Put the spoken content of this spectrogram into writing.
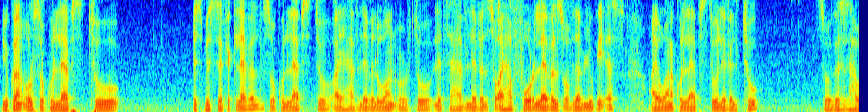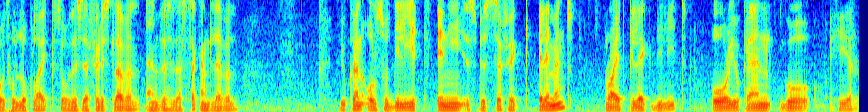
You can also collapse to a specific level. So collapse to i have level one or two. Let's have level so i have four levels of wbs i want to collapse to level two so this is how it will look like. So this is the first level and this is the second level. You can also delete any specific element right click delete or you can go here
